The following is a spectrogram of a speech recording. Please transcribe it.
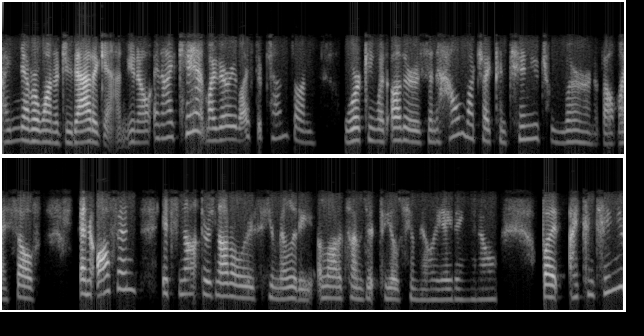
I never want to do that again, you know, and I can't. My very life depends on working with others and how much I continue to learn about myself. And often it's not, there's not always humility. A lot of times it feels humiliating, you know. But I continue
